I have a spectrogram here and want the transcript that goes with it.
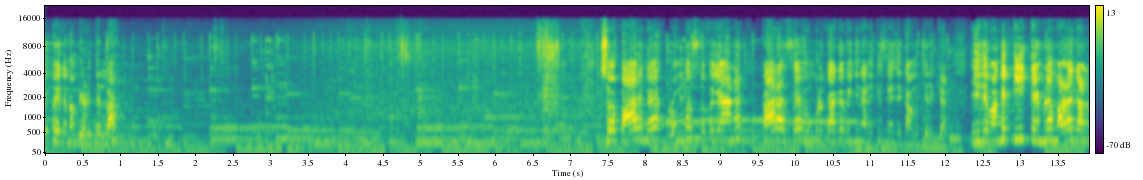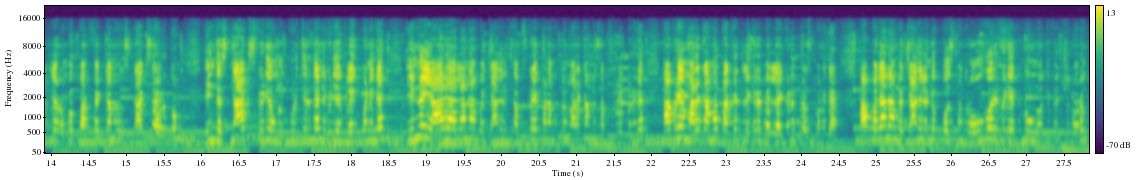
இப்போ இதை நம்ம எடுத்துடலாம். ஸோ பாருங்கள் ரொம்ப சுவையான காரா சேவ் உங்களுக்காக வேண்டி நான் செஞ்சு காமிச்சிருக்கேன். இது வந்து டீ டைமில் மழை காலத்தில் ரொம்ப பர்ஃபெக்டான ஒரு ஸ்நாக்ஸாக இருக்கும். இந்த ஸ்நாக்ஸ் வீடியோ உங்களுக்கு பிடிச்சிருந்தா இந்த வீடியோக்கு லைக் பண்ணுங்கள் இன்னும் யாரெல்லாம் நம்ம சேனலுக்கு சப்ஸ்கிரைப் பண்ணாமல் மறக்காமல் சப்ஸ்கிரைப் பண்ணுங்கள் அப்படியே மறக்காமல் பக்கத்தில் இருக்கிற பெல் ஐக்கனை ப்ரெஸ் பண்ணுங்கள் அப்போ தான் நம்ம சேனல் வந்து போஸ்ட் பண்ணுற ஒவ்வொரு வீடியோக்குமே உங்களுக்கு நோட்டிஃபிகேஷன் வரும்.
